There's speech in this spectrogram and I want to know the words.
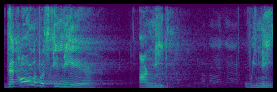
that all of us in here are needy. We need.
